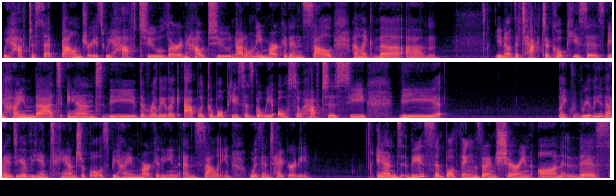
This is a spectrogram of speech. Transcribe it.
We have to set boundaries. We have to learn how to not only market and sell and like the, um, you know the tactical pieces behind that and the the really like applicable pieces but we also have to see the like really that idea of the intangibles behind marketing and selling with integrity and these simple things that I'm sharing on this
